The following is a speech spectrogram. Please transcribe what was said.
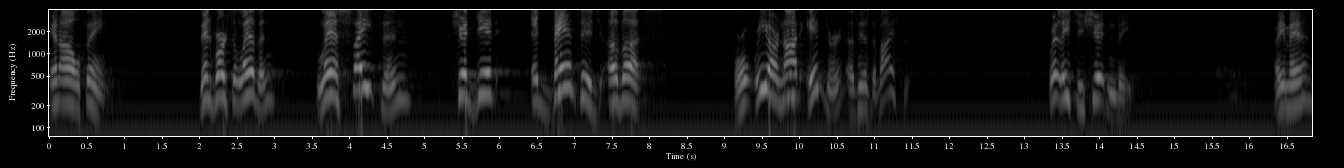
in all things. Then, verse 11, lest Satan should get advantage of us, for we are not ignorant of his devices. Well, at least you shouldn't be. Amen.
